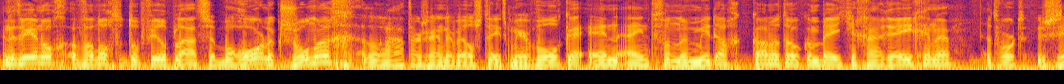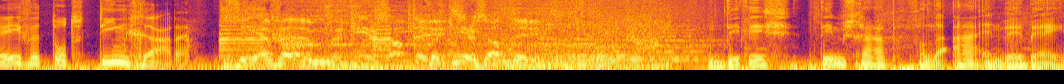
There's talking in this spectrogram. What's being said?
En het weer nog vanochtend op veel plaatsen behoorlijk zonnig. Later zijn er wel steeds meer wolken en eind van de middag kan het ook een beetje gaan regenen. Het wordt 7 tot 10 graden. ZFM, verkeersupdate. verkeersupdate. Dit is Tim Schaap van de ANWB.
